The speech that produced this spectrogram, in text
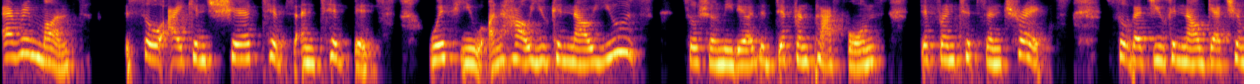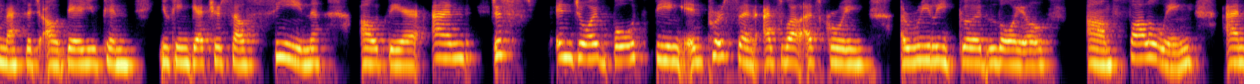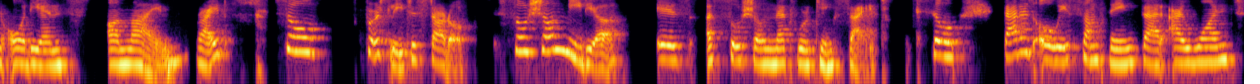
every month so I can share tips and tidbits with you on how you can now use social media, the different platforms, different tips and tricks so that you can now get your message out there. You can you can get yourself seen out there and just enjoy both being in person as well as growing a really good loyal um, following and audience online, right? So, firstly, to start off, social media is a social networking site. So that is always something that I want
